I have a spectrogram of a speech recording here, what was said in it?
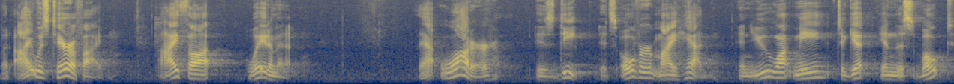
But I was terrified. I thought, wait a minute. That water is deep, it's over my head, and you want me to get in this boat?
